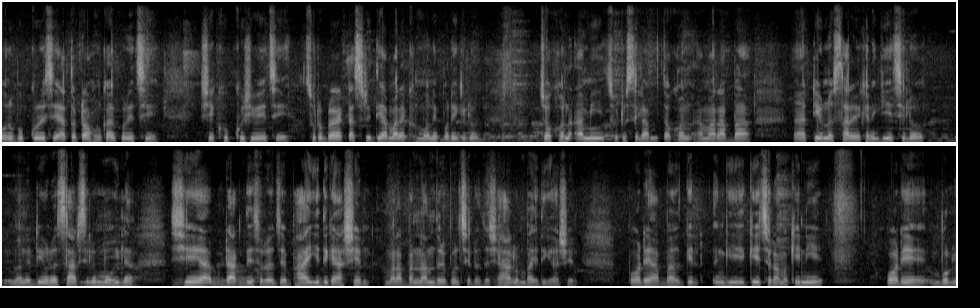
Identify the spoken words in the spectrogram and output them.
অনুভব করেছে, এতটা অহংকার করেছে সে খুব খুশি হয়েছে। ছোটোবেলার একটা স্মৃতি আমার এখন মনে পড়ে গেল। যখন আমি ছোট ছিলাম, তখন আমার আব্বা টিউনো স্যারের এখানে গিয়েছিল। মানে টিউনো স্যার ছিল মহিলা। সে ডাক দিয়েছিল যে, ভাই, এদিকে আসেন। আমার আব্বার নাম ধরে বলছিল যে, শাহ আলম ভাই, এদিকে আসেন। পরে আব্বা গিয়ে, গিয়েছিল আমাকে নিয়ে। পরে বলল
